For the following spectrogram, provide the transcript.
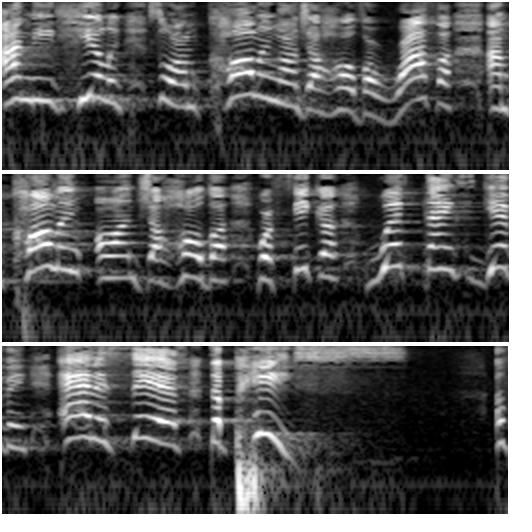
I need healing. So I'm calling on Jehovah Rapha. I'm calling on Jehovah Rafika with thanksgiving. And it says, the peace of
